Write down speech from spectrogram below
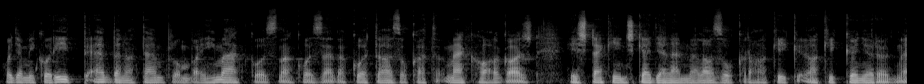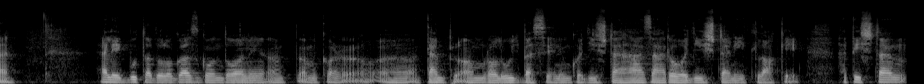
hogy amikor itt ebben a templomban imádkoznak hozzád, akkor te azokat meghallgasd, és tekints kegyelemmel azokra, akik, akik könyörögnek. Elég buta dolog azt gondolni, amikor a templomról úgy beszélünk, hogy Isten házáról, hogy Isten itt lakik. Hát Isten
